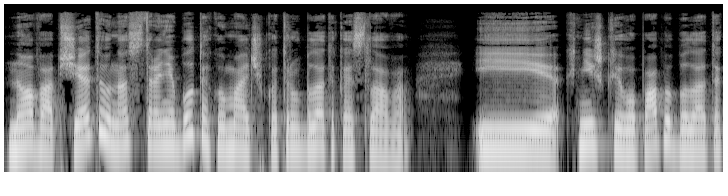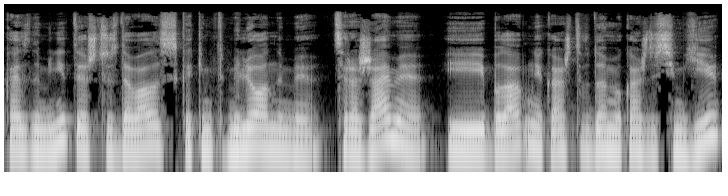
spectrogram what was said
Но вообще-то у нас в стране был такой мальчик, у которого была такая слава. И книжка его папы была такая знаменитая, что издавалась какими-то миллионными тиражами, и была, мне кажется, в доме у каждой семьи.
